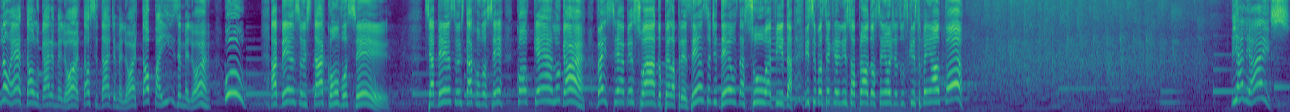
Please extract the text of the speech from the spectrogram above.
Não é tal lugar é melhor, tal cidade é melhor, tal país é melhor. Uh! A bênção está com você. Se a bênção está com você, qualquer lugar vai ser abençoado pela presença de Deus na sua vida. E se você crê nisso, aplauda ao Senhor Jesus Cristo bem alto. E aliás,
